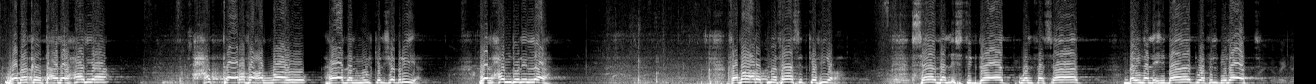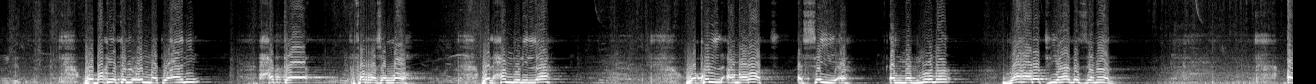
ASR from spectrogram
وبقيت على حالها حتى رفع الله هذا الملك الجبرية. والحمد لله. فظهرت مفاسد كثيرة. ساد الاستبداد والفساد بين العباد وفي البلاد. وبقيت الأمة تعاني حتى فرج الله. والحمد لله. وكل أمارات السيئة المذمومة ظهرت في هذا الزمان.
